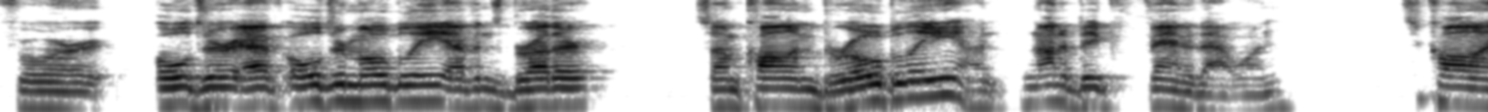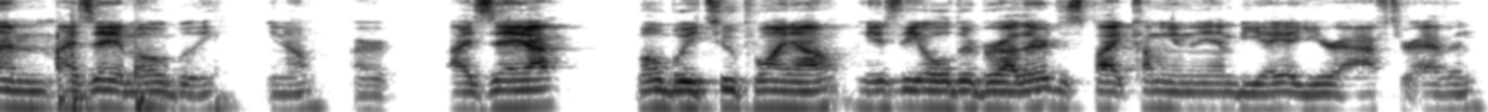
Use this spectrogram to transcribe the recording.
for older older Mobley, Evan's brother. So I'm calling Brobley. I'm not a big fan of that one. Let's call him Isaiah Mobley, you know, or Isaiah Mobley 2.0. He is the older brother, despite coming into the NBA a year after Evan.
